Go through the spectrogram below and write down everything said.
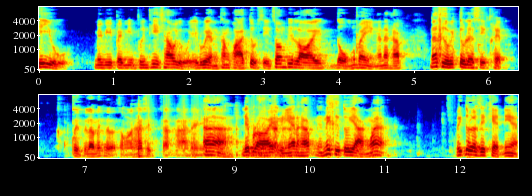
ที่อยู่ ไม่มีไปมีพื้นที่เช่าอยู่ไอ้ด้วยอย่างทางขวาจุดสีส้มที่ลอยโด่งขึ้นไปอย่างนั้นนะครับนั่นคือ Victoria's Secret ปิดไปแล้วไม่เกินสองร้อยห้าสิบสาขาในอ่าเรียบร้อยอย่างเงี้ยนะครับนี่คือตัวอย่างว่า Victoria's Secret เนี่ย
